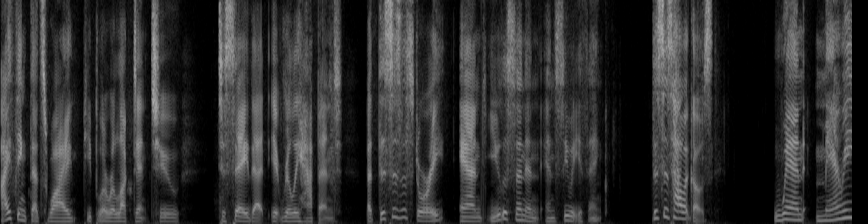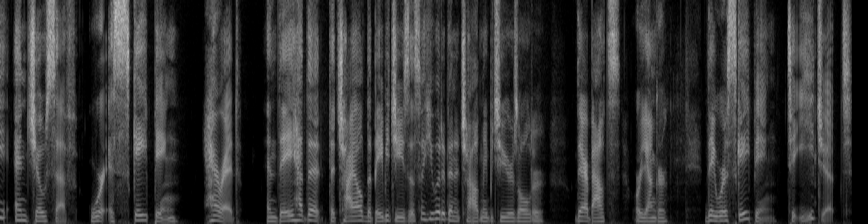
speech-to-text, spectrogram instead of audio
I think that's why people are reluctant to to say that it really happened. But this is the story, and you listen and, and see what you think. This is how it goes. When Mary and Joseph were escaping Herod, and they had the, the child, the baby Jesus, so he would have been a child, maybe two years older, thereabouts, or younger. They were escaping to Egypt.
